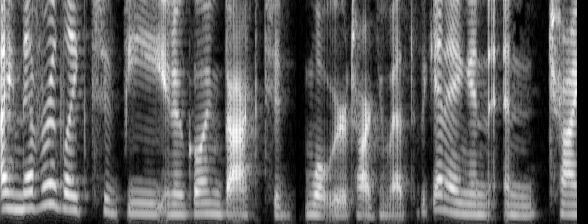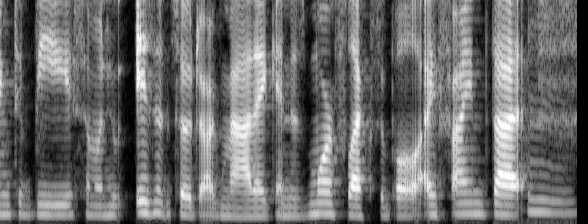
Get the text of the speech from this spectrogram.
I never like to be, you know, going back to what we were talking about at the beginning and and trying to be someone who isn't so dogmatic and is more flexible. I find that mm.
